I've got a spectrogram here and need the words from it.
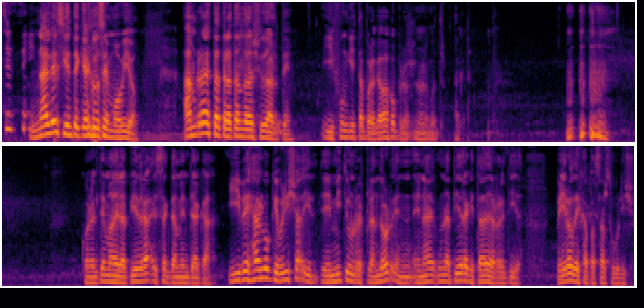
sí, sí. Nale siente que algo se movió. Amra está tratando de ayudarte. Y Fungi está por acá abajo, pero no lo encuentro. Acá está. Con el tema de la piedra, exactamente acá. Y ves algo que brilla y emite un resplandor en, una piedra que está derretida. Pero deja pasar su brillo.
